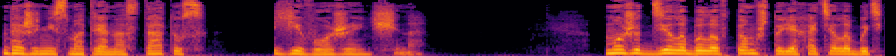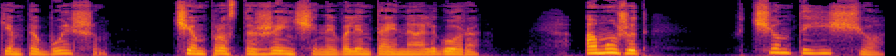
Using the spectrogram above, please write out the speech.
Даже несмотря на статус — его женщина. Может, дело было в том, что я хотела быть кем-то большим, чем просто женщиной Валентайна Альгора. А может, в чем-то еще.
